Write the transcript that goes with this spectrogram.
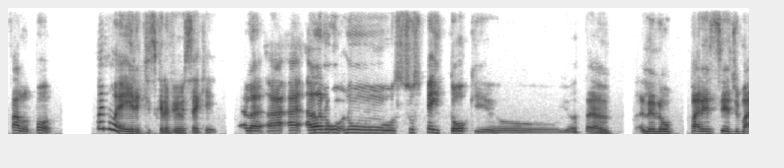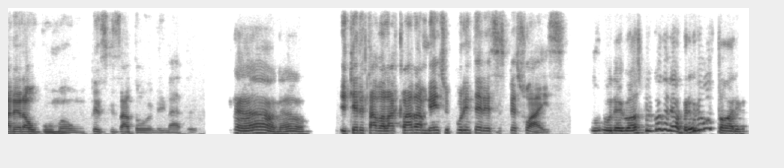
falou, pô, mas não é ele que escreveu isso aqui. Ela, a, a, ela não, não, suspeitou que o Yota ele não parecia de maneira alguma um pesquisador nem nada. Não, não. E que ele estava lá claramente por interesses pessoais. O, o, negócio foi quando ele abriu o relatório.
